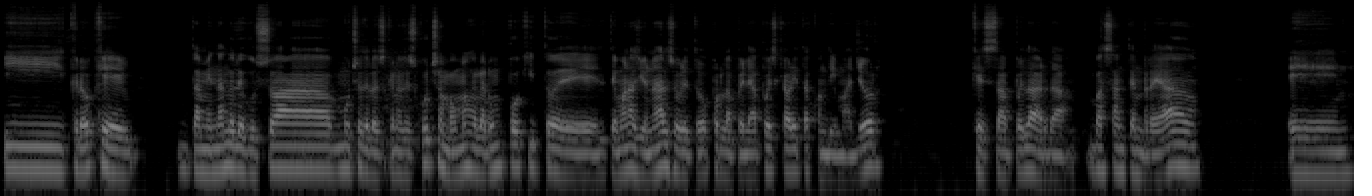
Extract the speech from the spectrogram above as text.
Y creo que también dándole gusto a muchos de los que nos escuchan, vamos a hablar un poquito del tema nacional, sobre todo por la pelea pues que ahorita con Di Mayor, que está pues la verdad bastante enredado. Eh,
